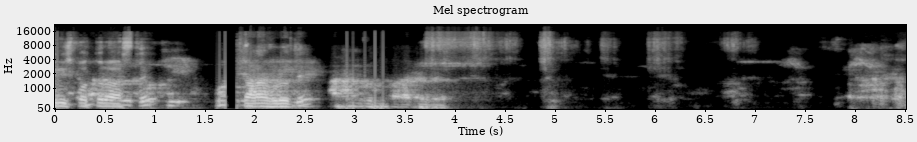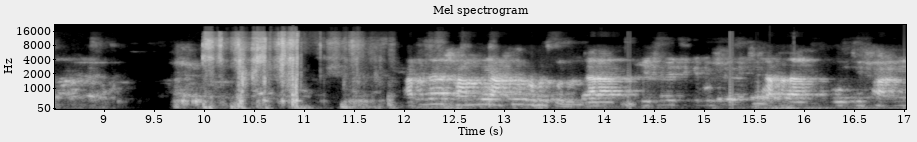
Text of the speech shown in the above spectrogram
জিনিসপত্র আসতে, তাড়াহুড়োতে আসন গ্রহণ করার জন্য। আপনারা সামনে আসন গ্রহণ করুন। যারা পেছনের দিকে বসে আপনারা সামনে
